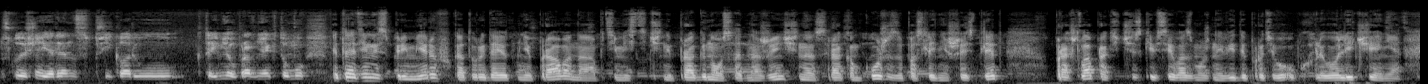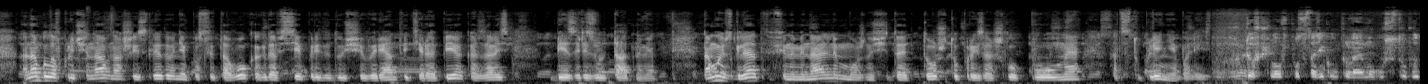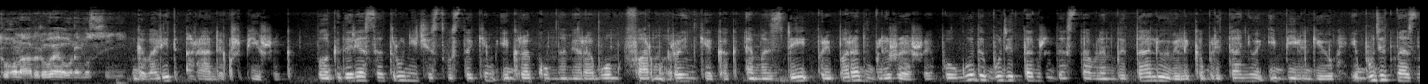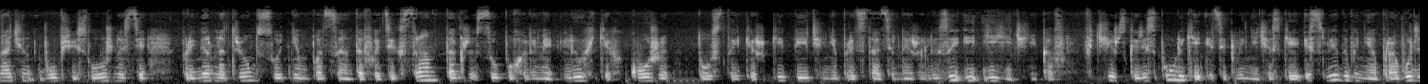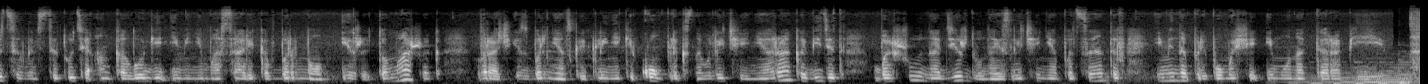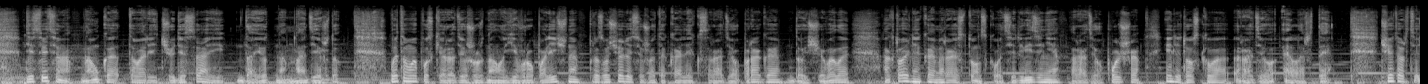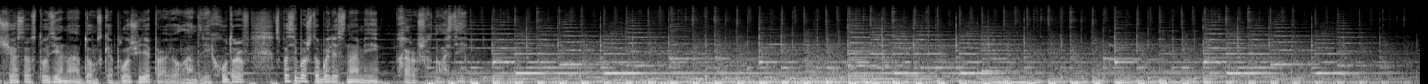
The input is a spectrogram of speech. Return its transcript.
Это один из примеров, который дает мне право на оптимистичный прогноз. Одна женщина с раком кожи за последние шесть лет прошла практически все возможные виды противоопухолевого лечения. Она была включена в наше исследование после того, когда все предыдущие варианты терапии оказались безрезультатными. На мой взгляд, феноменальным можно считать то, что произошло полное отступление болезни. Дошло в подстате к полному уступу того нádоровého Говорит Радек Шпишек. Благодаря сотрудничеству с таким игроком на мировом фарм-рынке, как MSD, препарат в ближайшие полгода будет также доставлен в Италию, Великобританию и Бельгию и будет назначен в общей сложности примерно трем сотням пациентов этих стран, также с опухолями легких, кожи, толстой кишки, печени, предстательной железы и яичников. В Чешской Республике эти клинические исследования проводятся в Институте онкологии имени Масарика в Брно. Иржи Томашек, врач из Барненской клиники комплексного лечения рака, видит большую надежду на излечение пациентов именно при помощи иммунотерапии. Действительно, наука творит чудеса и дает нам надежду. В этом выпуске радиожурнала «Европа лично» прозвучали сюжеты коллег с радио Прага, Deutsche Welle, актуальная камера эстонского телевидения, радио Польша и литовского радио ЛРТ. Четверть часа в студии на Домской площади провел Андрей Хуторов. Спасибо, что были с нами и хороших новостей.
